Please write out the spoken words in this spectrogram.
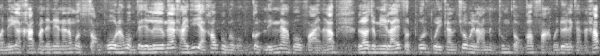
วันนี้ก็คัดมาเน้นๆนะทั้งหมด 2 คู่นะครับผมแต่อย่าลืมนะใครที่อยากเข้ากลุ่มกับผมกดลิงก์หน้าโปรไฟล์นะครับแล้วเราจะมีไลฟ์สดพูดคุยกันช่วงเวลาหนึ่งทุ่มตรงก็ฝากไว้ด้วยแล้วกันนะครับ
